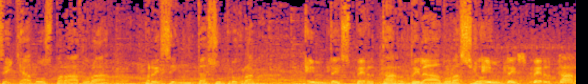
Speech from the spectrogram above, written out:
Sellados para adorar presenta su programa El despertar de la adoración. El despertar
